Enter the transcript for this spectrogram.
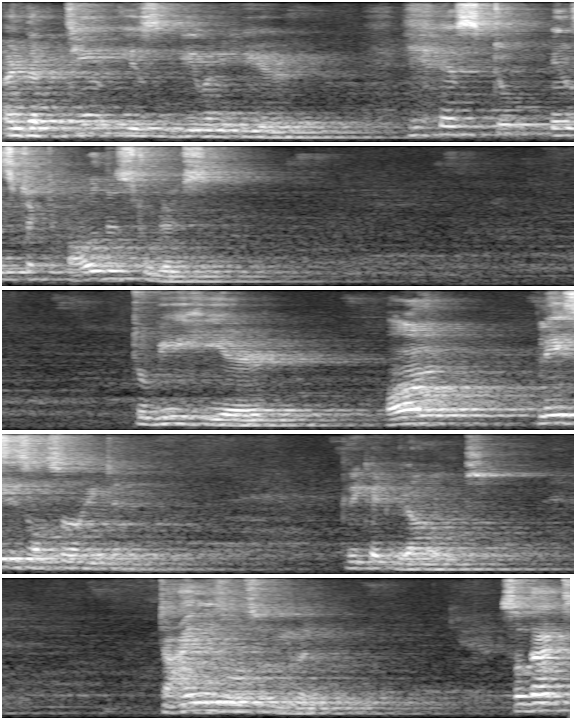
And the theme is given here. He has to instruct all the students to be here on place is also written. Cricket ground. Time is also given. So that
